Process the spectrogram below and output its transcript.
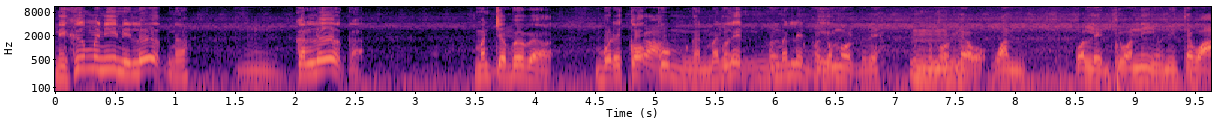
นี่คือมื้อนี้นี่เลิกเนาะอืมก็เลิกอะมันจะแบบแบบบ่ได้เกาะกลุ่มกันมันเล่นมันเล่นเพิ่นเอง กำหนดเลยเด้อืม กำหนดแล้ววันวันเล่นคือวันนี้วันนี้แต่ว่า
